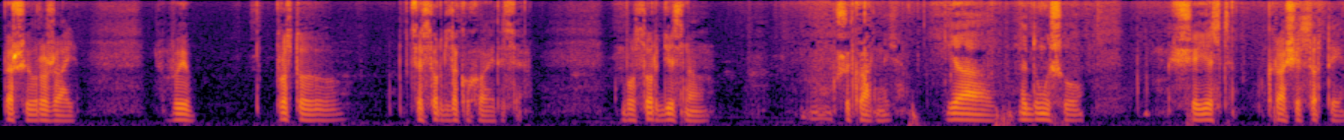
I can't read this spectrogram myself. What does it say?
перший урожай, ви просто в цей сорт закохаєтеся. Бо сорт дійсно шикарний. Я не думаю, що ще є кращі сорти.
